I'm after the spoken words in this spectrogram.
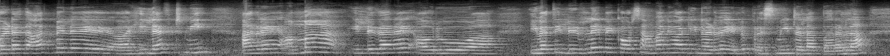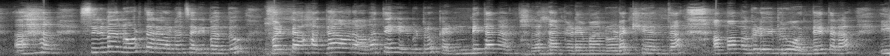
ಬಟ್ ಅದಾದ್ಮೇಲೆ ಹಿ ಲೆಫ್ಟ್ ಮೀ ಆದರೆ ಅಮ್ಮ ಇಲ್ಲಿದ್ದಾರೆ. ಅವರು ಇವತ್ತು ಇಲ್ಲಿ ಇರಲೇಬೇಕು ಅವ್ರು ಸಾಮಾನ್ಯವಾಗಿ ನಡುವೆ ಎಲ್ಲೂ ಪ್ರೆಸ್ ಮೀಟ್ ಎಲ್ಲ ಬರಲ್ಲ. ಸಿನಿಮಾ ನೋಡ್ತಾರೆ ಒಂದೊಂದ್ಸರಿ ಬಂದು, ಬಟ್ ಹಗ್ಗ ಅವ್ರು ಅವತ್ತೇ ಹೇಳ್ಬಿಟ್ರು, ಖಂಡಿತ ನಾನು ಬರಲ್ಲ ಕಡೆಮ ನೋಡಕ್ಕೆ ಅಂತ. ಅಮ್ಮ ಮಗಳು ಇಬ್ರು ಒಂದೇ ಥರ ಈ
